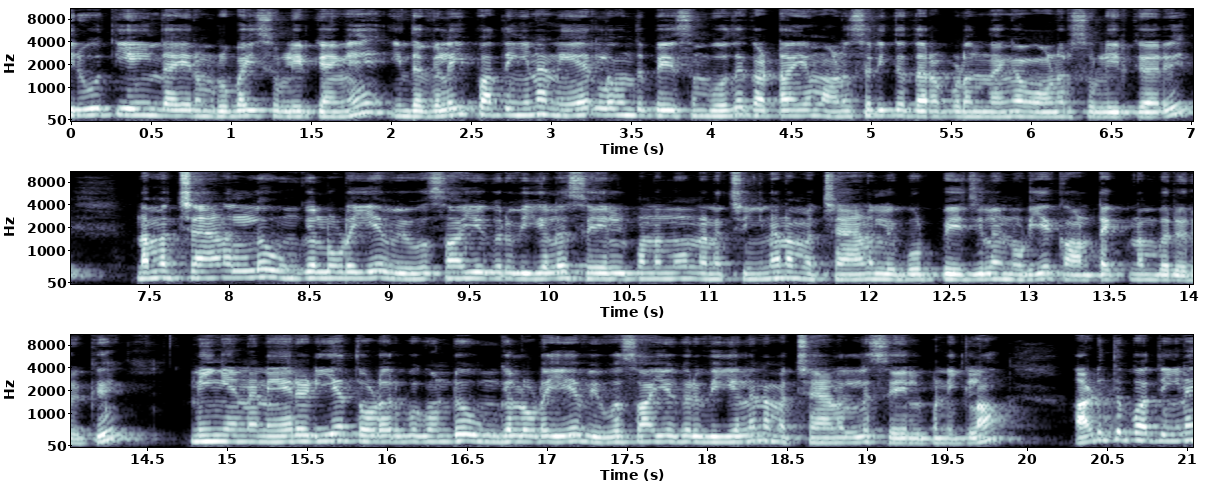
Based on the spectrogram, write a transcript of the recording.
இருபத்தி ஐந்தாயிரம் ரூபாய் சொல்லியிருக்காங்க. இந்த விலை பார்த்தீங்கன்னா நேரில் வந்து பேசும்போது கட்டாயம் அனுசரித்து தரப்படும் தாங்க ஓனர் சொல்லியிருக்காரு. நம்ம சேனலில் உங்களுடைய விவசாய கருவிகளை சேல் பண்ணணும்னு நினச்சிங்கன்னா நம்ம சேனல் எபோட் பேஜில் என்னுடைய காண்டாக்ட் நம்பர் இருக்குது நீங்கள் என்னை நேரடியாக தொடர்பு கொண்டு உங்களுடைய விவசாய கருவிகளை நம்ம சேனலில் சேல் பண்ணிக்கலாம். அடுத்து பார்த்தீங்கன்னா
